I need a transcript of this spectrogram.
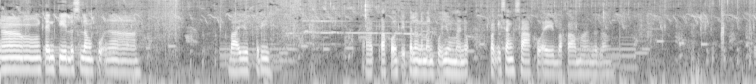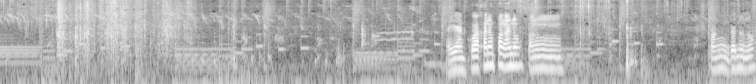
ng 10 kilos lang po na bio 3. At kaunti pa lang naman po yung manok. Pag isang sako ay baka ano lang. Ayan, kuha ka ng pang ano, pang pang ganun oh.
